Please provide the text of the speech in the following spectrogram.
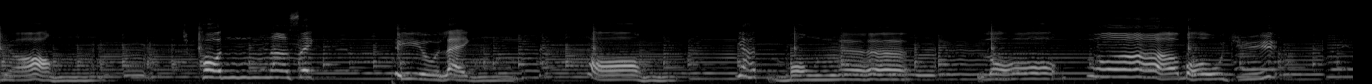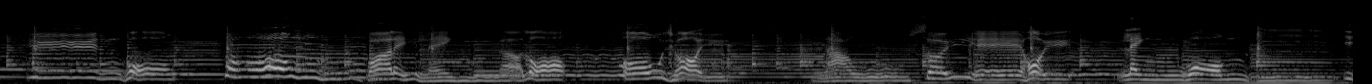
杨，春色飘零红一梦啊落花无主，怨狂风化你零啊落无际。流水去，令王瑶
